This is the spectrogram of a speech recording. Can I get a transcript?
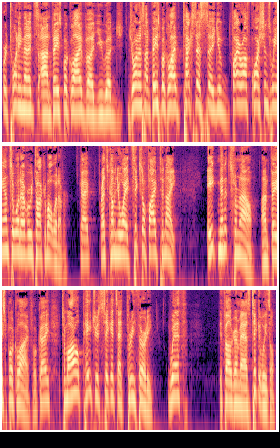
For 20 minutes on Facebook Live. Uh, you uh, join us on Facebook Live. Text us. Uh, you fire off questions. We answer whatever. We talk about whatever. Okay? That's coming your way at 6.05 tonight. Eight minutes from now on Facebook Live. Okay? Tomorrow, Patriots tickets at 3.30 with the Felger Maz Ticket Weasel.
